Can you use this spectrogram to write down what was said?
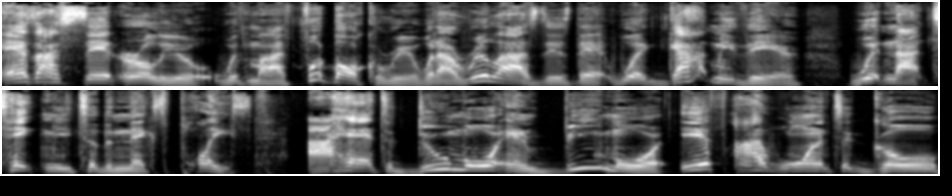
as I said earlier, with my football career, what I realized is that what got me there would not take me to the next place. I had to do more and be more if I wanted to go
